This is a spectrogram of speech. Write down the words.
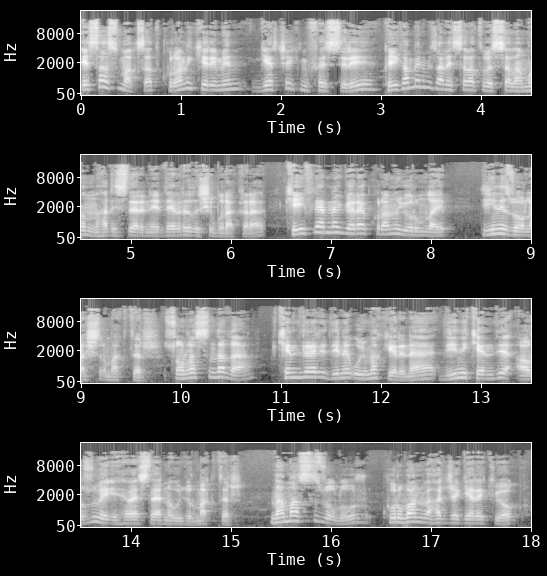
Esas maksat Kur'an-ı Kerim'in gerçek müfessiri Peygamberimiz Aleyhisselatü Vesselam'ın hadislerini devre dışı bırakarak keyiflerine göre Kur'an'ı yorumlayıp dini zorlaştırmaktır. Sonrasında da kendileri dine uymak yerine dini kendi arzu ve heveslerine uydurmaktır. Namazsız olur, kurban ve hacca gerek yok,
